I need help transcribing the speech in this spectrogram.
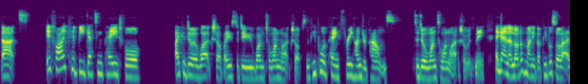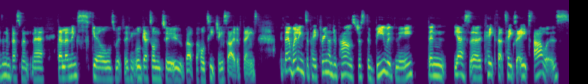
that if I could be getting paid for, I could do a workshop. I used to do one to one workshops, and people were paying £300 to do a one to one workshop with me. Again, a lot of money, but people saw that as an investment there. They're learning skills, which I think we'll get onto about the whole teaching side of things. If they're willing to pay £300 just to be with me, then yes, a cake that takes eight hours.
